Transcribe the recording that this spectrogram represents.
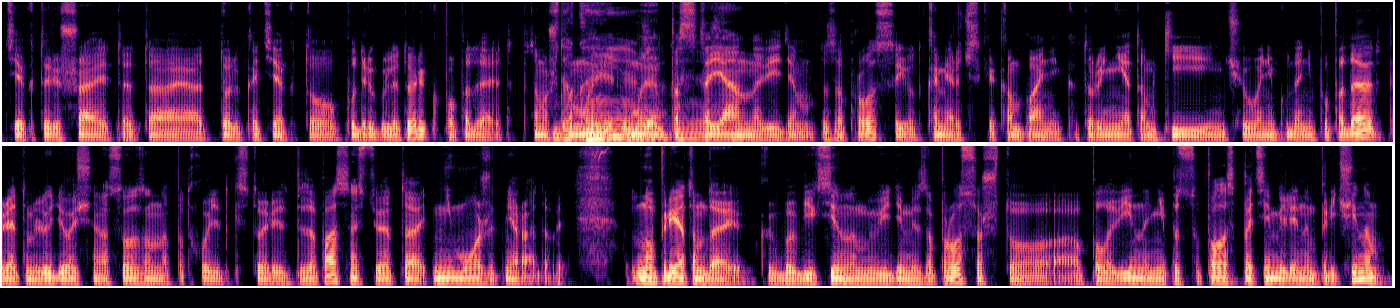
те, кто решает, это только те, кто под регуляторику попадает. Потому что да, мы, конечно, мы конечно. постоянно видим запросы, и вот коммерческие компании, которые не там ки, ничего никуда не попадают, при этом люди очень осознанно подходят к истории с безопасностью, это не может не радовать. Но при этом, да, как бы объективно мы видим из запроса, что что половина не поступалась по тем или иным причинам.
